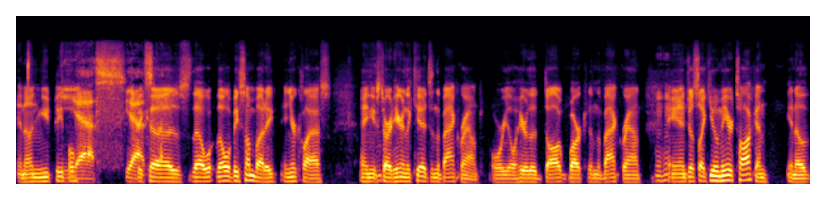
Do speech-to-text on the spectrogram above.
and unmute people. Yes, yes. because there will be somebody in your class and you Mhm. start hearing the kids in the background or you'll hear the dog barking in the background Mhm. and just like you and me are talking you know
